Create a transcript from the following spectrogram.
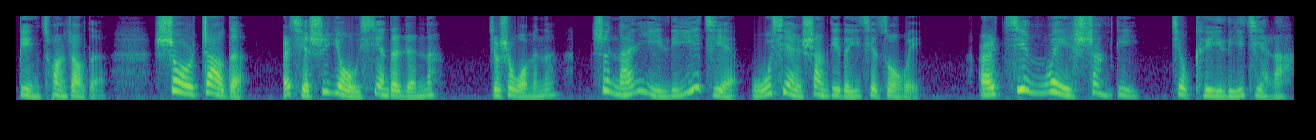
并创造的，受造的，而且是有限的人呢，就是我们呢，是难以理解无限上帝的一切作为，而敬畏上帝就可以理解了。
